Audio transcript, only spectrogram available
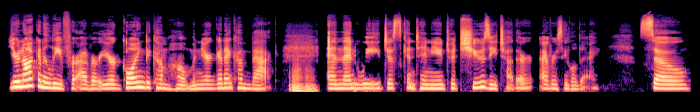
you're not going to leave forever. You're going to come home and you're going to come back. Mm-hmm. And then we just continue to choose each other every single day. So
